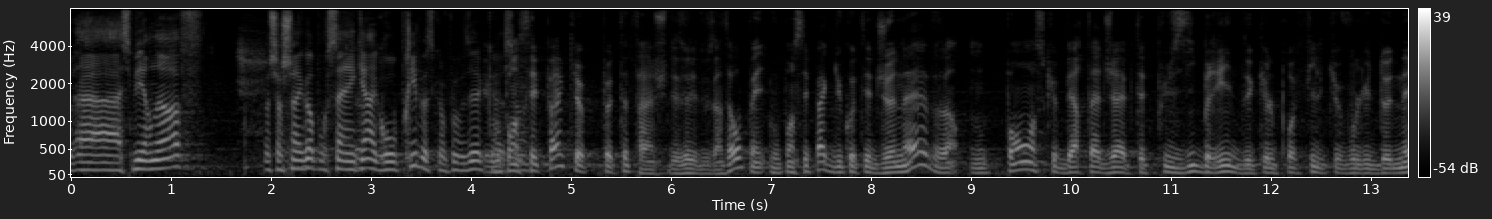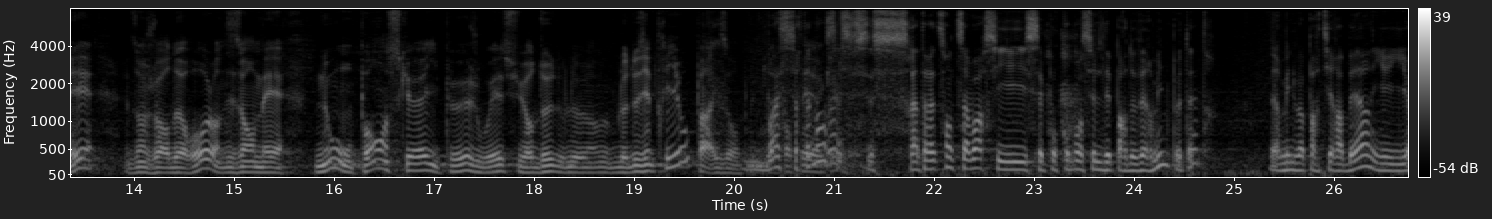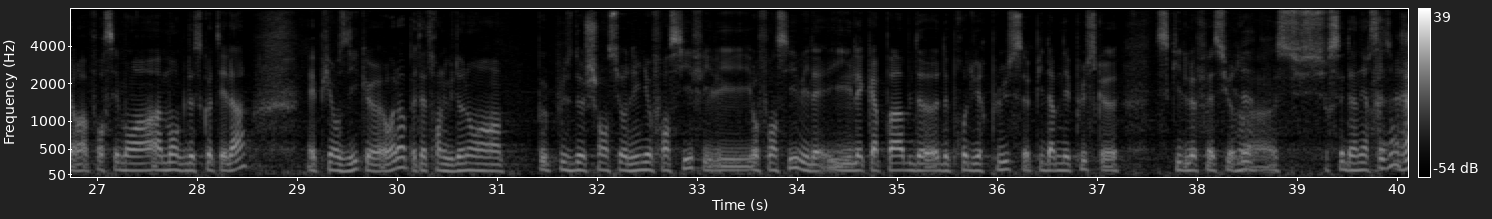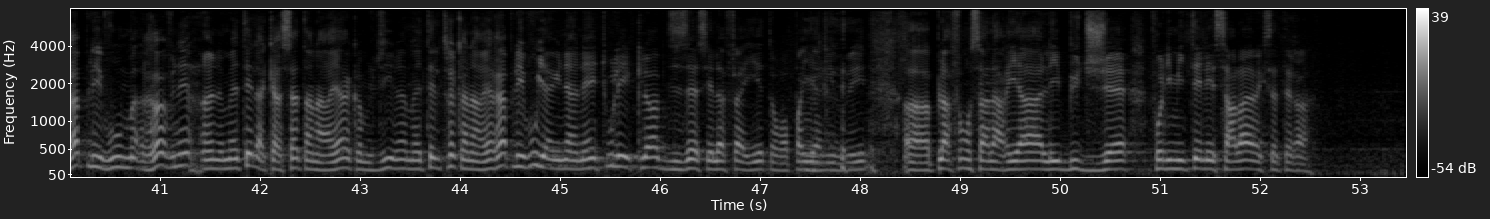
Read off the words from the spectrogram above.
à Smirnov? On va chercher un gars pour 5 ans à gros prix parce qu'on peut vous dire que. Vous ne pensez pas que peut-être, enfin je suis désolé de vous interrompre, mais vous ne pensez pas que du côté de Genève, on pense que Bertadja est peut-être plus hybride que le profil que vous lui donnez un joueur de rôle en disant mais nous on pense qu'il peut jouer sur deux, le, deuxième trio par exemple. Ouais, certainement. Ce serait intéressant de savoir si c'est pour compenser le départ de Vermine peut-être. Vermine va partir à Berne, il y aura forcément un manque de ce côté-là. Et puis on se dit que voilà, peut-être en lui donnant un peu plus de chance sur une ligne offensive, il est, offensive, il est, il est capable de, produire plus et puis d'amener plus que ce qu'il le fait sur, euh, sur ces dernières saisons. Rappelez-vous, revenez, mettez la cassette en arrière, comme je dis, là, mettez le truc en arrière. Rappelez-vous, il y a une année, tous les clubs disaient c'est la faillite, on ne va pas y arriver, euh, plafond salarial, les budgets, il faut limiter les salaires, etc.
